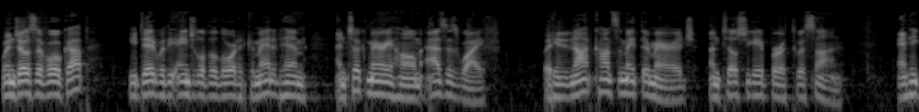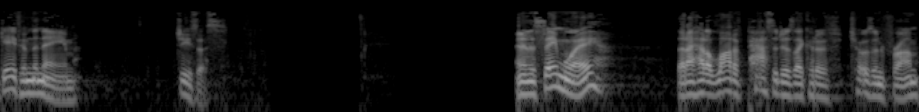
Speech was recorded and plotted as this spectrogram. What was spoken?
When Joseph woke up, he did what the angel of the Lord had commanded him and took Mary home as his wife, but he did not consummate their marriage until she gave birth to a son, and he gave him the name Jesus. And in the same way that I had a lot of passages I could have chosen from,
